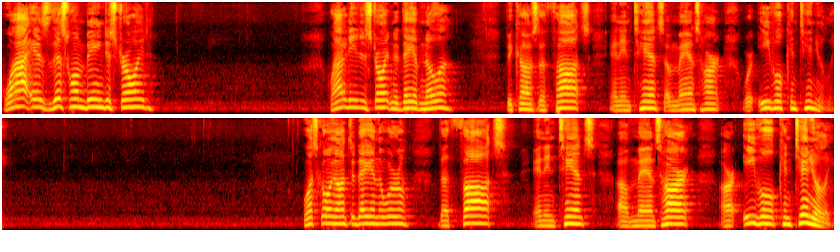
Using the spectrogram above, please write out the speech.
Why is this one being destroyed? Why did he destroy it in the day of Noah? Because the thoughts and intents of man's heart were evil continually. What's going on today in the world? The thoughts and intents of man's heart are evil continually.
